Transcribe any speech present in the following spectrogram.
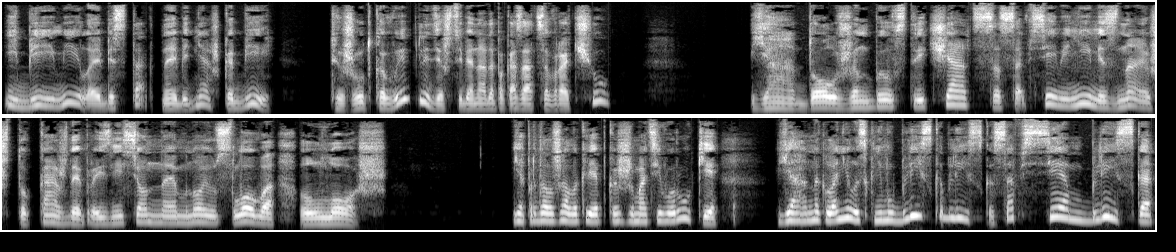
и Би, милая, бестактная бедняжка Би. Ты жутко выглядишь, тебе надо показаться врачу». Я должен был встречаться со всеми ними, зная, что каждое произнесенное мною слово — ложь. Я продолжала крепко сжимать его руки — я наклонилась к нему близко-близко, совсем близко.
